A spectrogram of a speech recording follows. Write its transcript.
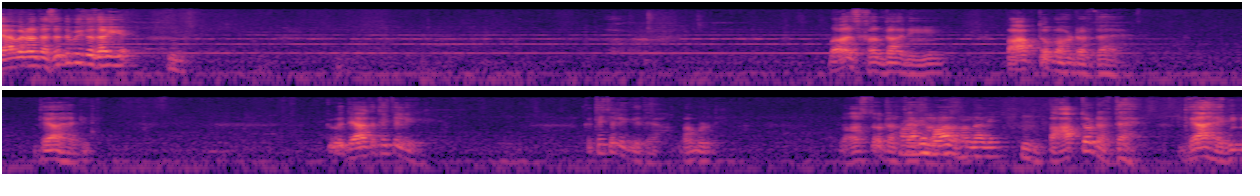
ਦਇਆ ਬਿਨਾਂ ਤਾਂ ਸਿੱਧ ਵੀ ਕਸਾਈ ਹੈ ਮਾਸ ਖਾਂਦਾ ਨਹੀਂ ਪਾਪ ਤੋਂ ਬਹੁਤ ਡਰਦਾ ਹੈ। ਦਇਆ ਹੈ ਨਹੀਂ। ਕਿਉਂ ਦਇਆ ਕਿੱਥੇ ਚਲੀ ਗਈ? ਕਿੱਥੇ ਚਲੀ ਗਈ ਦਇਆ ਬਾਹਮਣ ਦੀ? ਮਾਸ ਤੋਂ ਡਰਦਾ ਹੈ। ਮਾਸ ਖਾਂਦਾ ਨਹੀਂ। ਪਾਪ ਤੋਂ ਡਰਦਾ ਹੈ। ਦਇਆ ਹੈ ਨਹੀਂ।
